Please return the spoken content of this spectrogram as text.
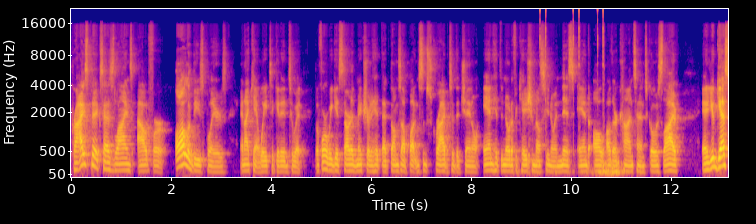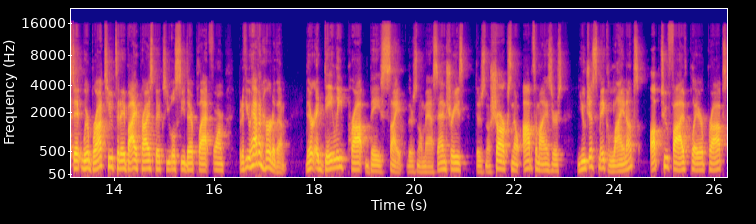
Prize picks has lines out for all of these players, and I can't wait to get into it. Before we get started, make sure to hit that thumbs up button, subscribe to the channel, and hit the notification bell so you know when this and all other content goes live. And you guessed it, we're brought to you today by Prize Picks. You will see their platform. But if you haven't heard of them, they're a daily prop based site. There's no mass entries, there's no sharks, no optimizers. You just make lineups up to five player props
